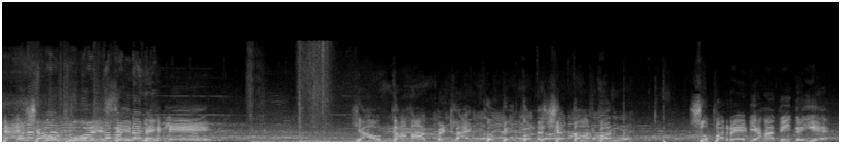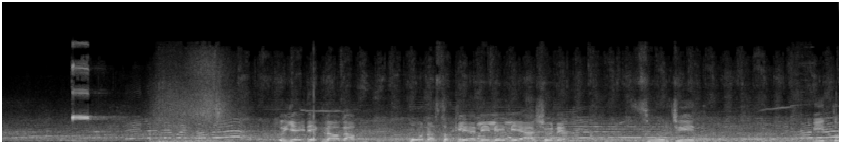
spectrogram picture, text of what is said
डैश आउट होने से पहले क्या उनका हाथ मिटला इनको बिल्कुल निश्चित तौर पर सुपर रेड यहाँ दी गई है। तो यही देखना होगा। बोनस तो क्लियरली ले लिया आशु ने। सूरजीत नीतू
